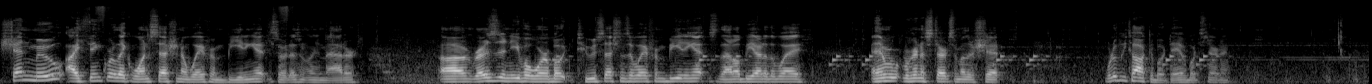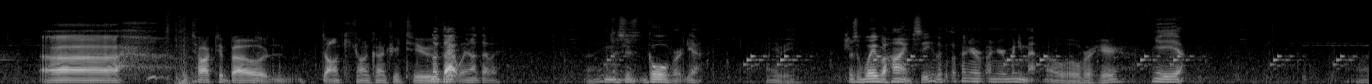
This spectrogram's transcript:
Shenmue, I think we're like one session away from beating it, so it doesn't really matter. Uh, Resident Evil, we're about two sessions away from beating it, so that'll be out of the way. And then we're, we're gonna start some other shit. What have we talked about, Dave? About starting? Uh, we talked about Donkey Kong Country 2. Not that way, not that way. Let's just go over it. Yeah, Maybe. there's a way behind. See, look, look on your on your mini map. Oh, over here. Yeah, yeah. yeah. Well,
